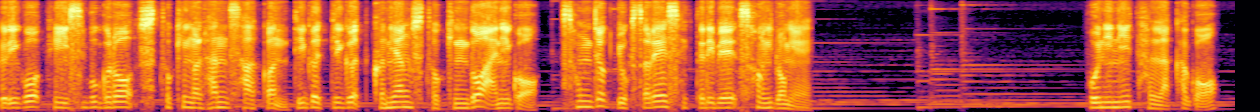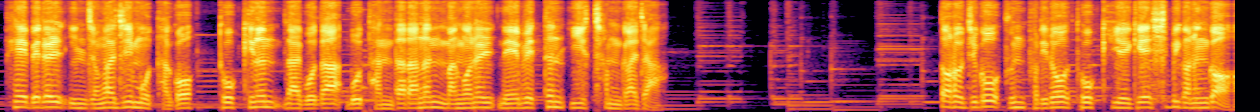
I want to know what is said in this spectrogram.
그리고 페이스북으로 스토킹을 한 사건 디귿디귿 그냥 스토킹도 아니고 성적 욕설의 색드립에 성희롱해 본인이 탈락하고 패배를 인정하지 못하고 도끼는 나보다 못한다라는 망언을 내뱉은 이 참가자. 떨어지고 분풀이로 도끼에게 시비 거는 거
